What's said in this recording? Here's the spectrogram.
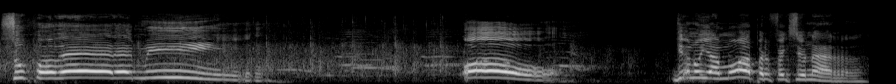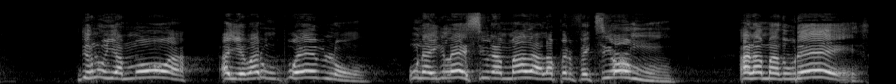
su poder en mí. Oh, Dios nos llamó a perfeccionar. Dios nos llamó a, a llevar un pueblo, una iglesia, una amada a la perfección, a la madurez,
